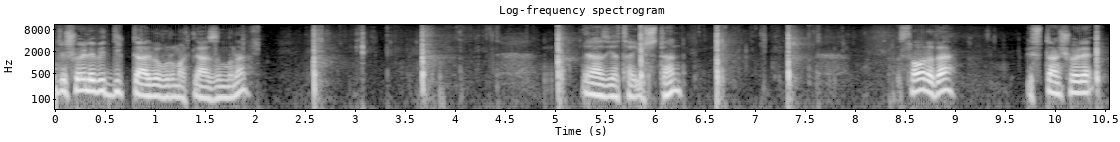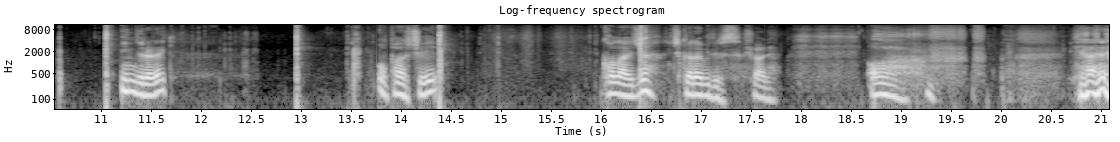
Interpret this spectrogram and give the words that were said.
Önce şöyle bir dik darbe vurmak lazım buna. Biraz yatay üstten. Sonra da üstten şöyle indirerek o parçayı kolayca çıkarabiliriz. Şöyle. Oh. yani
